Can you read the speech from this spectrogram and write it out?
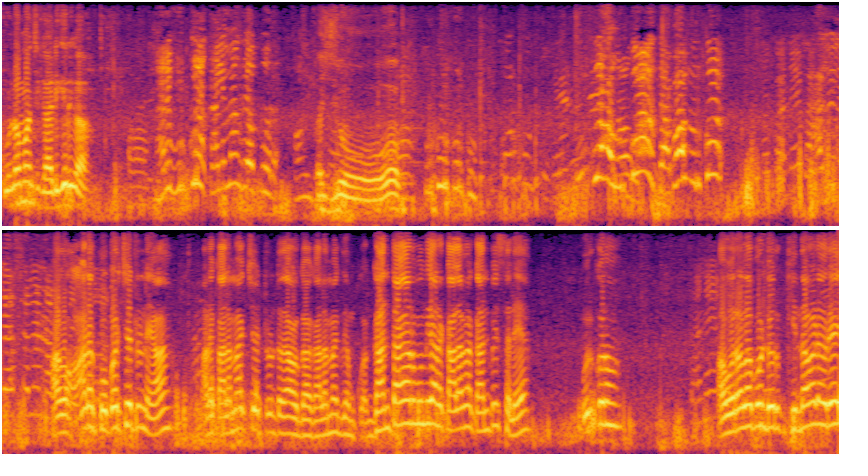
కుండ మంచిగా అడిగిరుగా? అయ్యో. అగో ఆడ కొబ్బరి చెట్లు ఉన్నాయా? ఆడ కలమాక్ చెట్టు ఉంటుంది? ఆ కలమాక్ తెంపుకో గంతగానే ముందు ఆడ కలమాక్ కనిపిస్తలే. ఉరుకును ఆ ఉరల పండు కింద పడే రే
